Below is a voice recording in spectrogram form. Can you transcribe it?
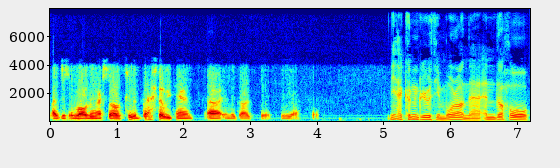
like just evolving ourselves to the best that we can uh, in regards to we are. Yeah, I couldn't agree with you more on that. And the whole,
